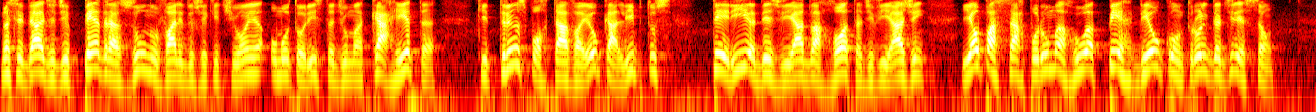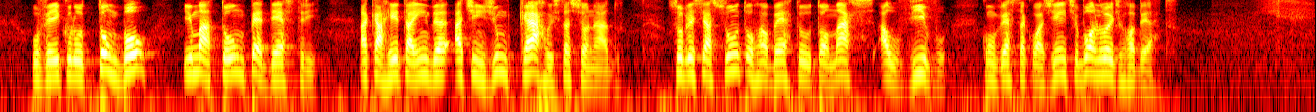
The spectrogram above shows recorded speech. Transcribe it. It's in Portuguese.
Na cidade de Pedra Azul, no Vale do Jequitinhonha, o motorista de uma carreta que transportava eucaliptos teria desviado a rota de viagem e, ao passar por uma rua, perdeu o controle da direção. O veículo tombou e matou um pedestre. A carreta ainda atingiu um carro estacionado. Sobre esse assunto, o Roberto Tomás, ao vivo, conversa com a gente. Boa noite, Roberto.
